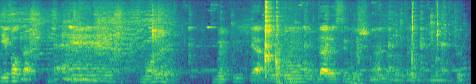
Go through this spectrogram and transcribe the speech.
e voltar. É... Yeah, e vou dar assim duas semanas ou três.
